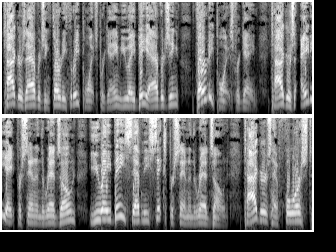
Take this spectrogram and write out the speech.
Tigers averaging 33 points per game, UAB averaging 30 points per game. Tigers 88% in the red zone, UAB 76% in the red zone. Tigers have forced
